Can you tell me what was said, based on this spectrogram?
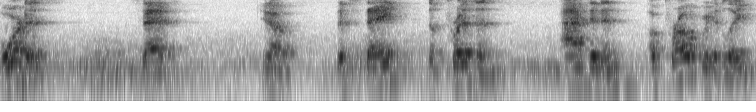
Fortas, said, you know, the state, the prison, acted inappropriately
